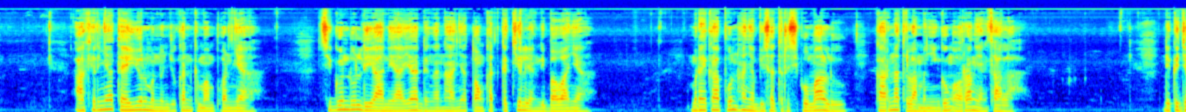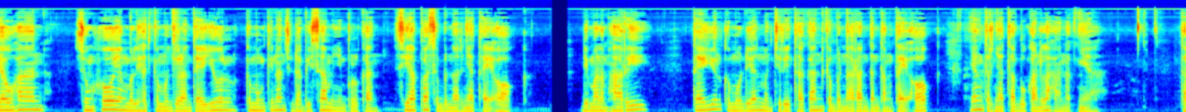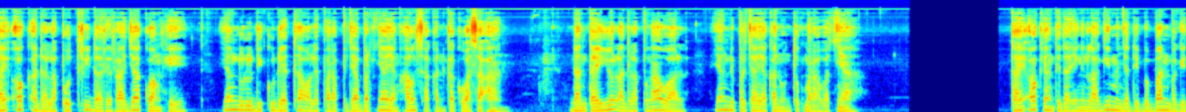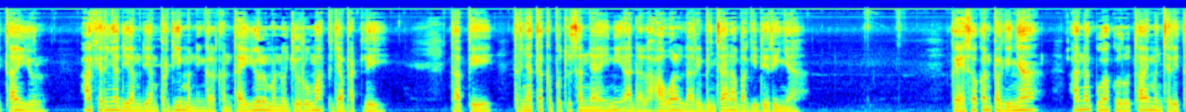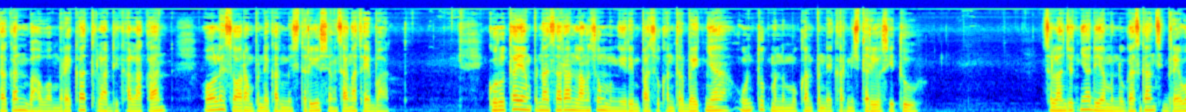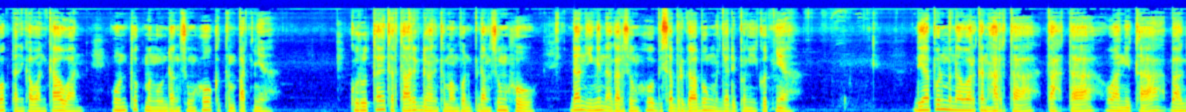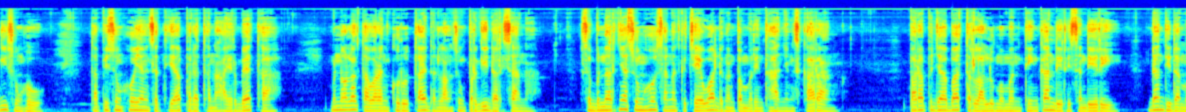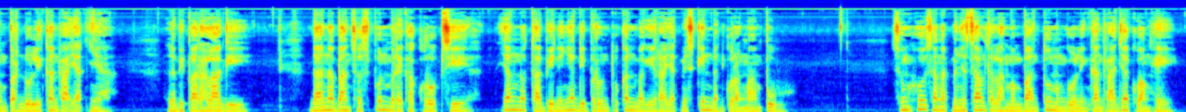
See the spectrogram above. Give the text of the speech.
Akhirnya Taeyul menunjukkan kemampuannya. Si gundul dianiaya dengan hanya tongkat kecil yang dibawanya. Mereka pun hanya bisa tersipu malu karena telah menyinggung orang yang salah. Di kejauhan, Sung Ho yang melihat kemunculan Taeyul kemungkinan sudah bisa menyimpulkan siapa sebenarnya Taeok. Di malam hari, Taeyul kemudian menceritakan kebenaran tentang Taeok yang ternyata bukanlah anaknya. Taeok adalah putri dari Raja Kuang He yang dulu dikudeta oleh para pejabatnya yang haus akan kekuasaan. Dan Taeyul adalah pengawal yang dipercayakan untuk merawatnya. Taeyok yang tidak ingin lagi menjadi beban bagi Taeyul, akhirnya diam-diam pergi meninggalkan Taeyul menuju rumah pejabat Li. Tapi, ternyata keputusannya ini adalah awal dari bencana bagi dirinya. Keesokan paginya, anak buah guru Tai menceritakan bahwa mereka telah dikalahkan oleh seorang pendekar misterius yang sangat hebat. Kuruta yang penasaran langsung mengirim pasukan terbaiknya untuk menemukan pendekar misterius itu. Selanjutnya dia menugaskan si Brewok dan kawan-kawan untuk mengundang Sung Ho ke tempatnya. Kurutai tertarik dengan kemampuan pedang Sung Ho dan ingin agar Sung Ho bisa bergabung menjadi pengikutnya. Dia pun menawarkan harta, tahta, wanita bagi Sung Ho, tapi Sung Ho yang setia pada tanah air beta menolak tawaran Kurutai dan langsung pergi dari sana. Sebenarnya Sung Ho sangat kecewa dengan pemerintahan yang sekarang. Para pejabat terlalu mementingkan diri sendiri dan tidak memperdulikan rakyatnya. Lebih parah lagi, dana bansos pun mereka korupsi yang notabene-nya diperuntukkan bagi rakyat miskin dan kurang mampu. Sung Ho sangat menyesal telah membantu menggulingkan Raja Kuang He.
